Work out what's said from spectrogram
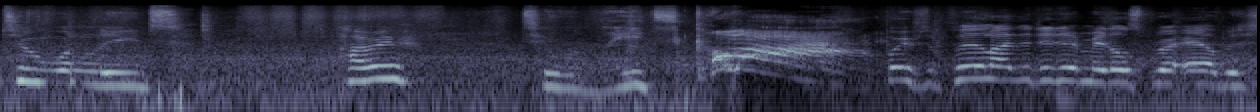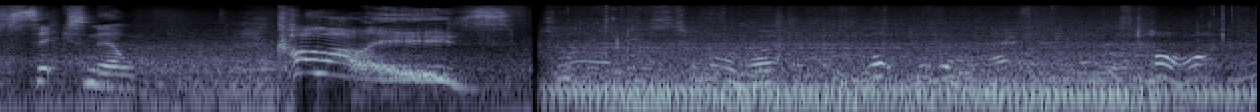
2-1 Leeds. Harry? 2-1 Leeds. Come on! But if they play like they did at Middlesbrough, it'll be 6-0. Come on, Leeds! We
